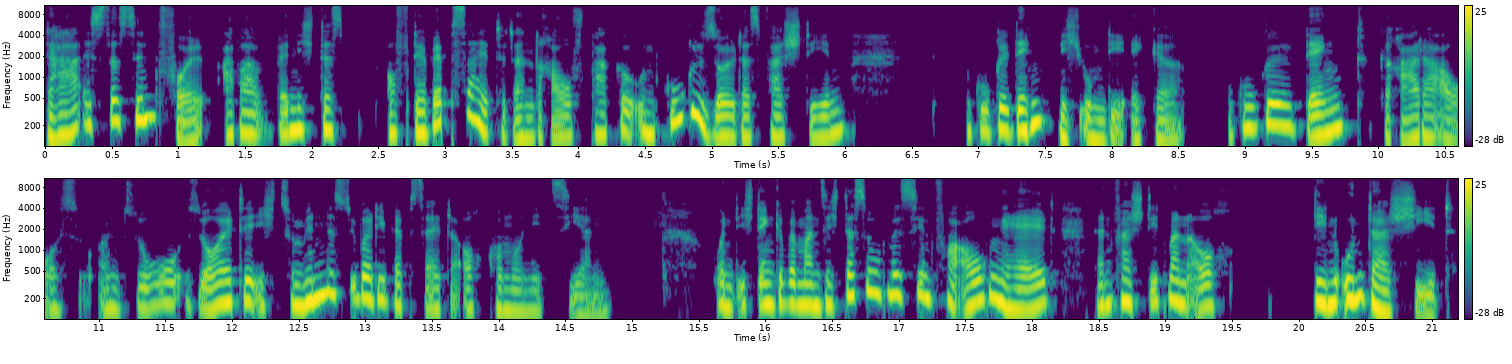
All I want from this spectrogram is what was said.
Da ist das sinnvoll. Aber wenn ich das auf der Webseite dann draufpacke und Google soll das verstehen, Google denkt nicht um die Ecke. Google denkt geradeaus. Und so sollte ich zumindest über die Webseite auch kommunizieren. Und ich denke, wenn man sich das so ein bisschen vor Augen hält, dann versteht man auch den Unterschied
